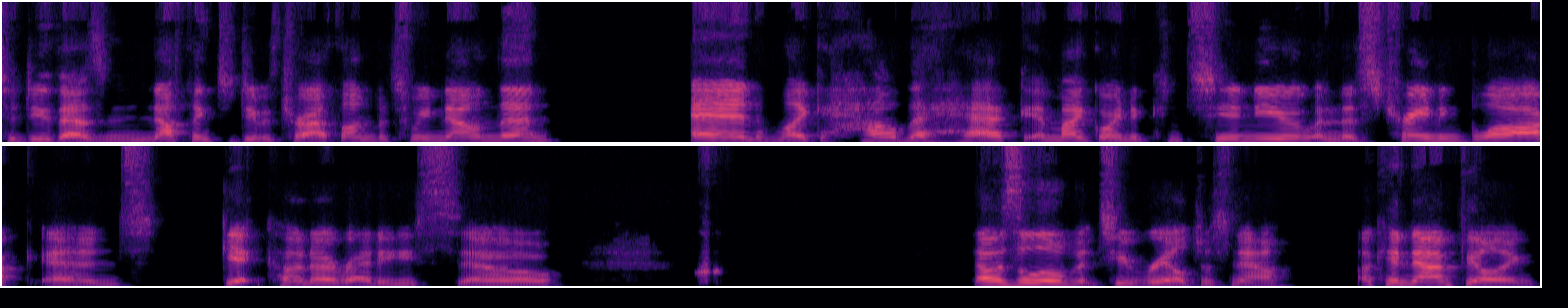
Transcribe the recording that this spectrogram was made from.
to do that has nothing to do with triathlon between now and then. And I'm like, how the heck am I going to continue in this training block and get Kona ready? So that was a little bit too real just now. Okay, now I'm feeling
